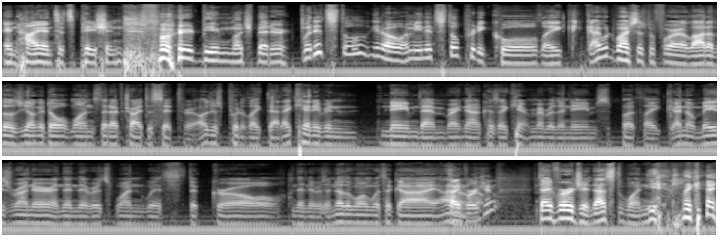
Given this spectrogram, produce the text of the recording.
in high anticipation for it being much better. But it's still, you know, I mean, it's still pretty cool. Like, I would watch this before a lot of those young adult ones that I've tried to sit through. I'll just put it like that. I can't even name them right now because I can't remember the names. But, like, I know Maze Runner, and then there was one with the girl, and then there was another one with a guy. I. Divergent? Divergent, that's the one. Yeah, like I,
